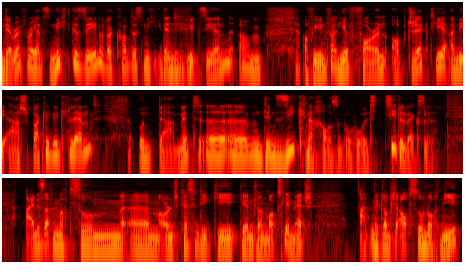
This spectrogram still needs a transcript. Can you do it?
der Referee hat es nicht gesehen oder konnte es nicht identifizieren. Ähm, auf jeden Fall hier Foreign Object hier an die Arschbacke geklemmt und damit äh, ähm, den Sieg nach Hause geholt. Titelwechsel. Eine Sache noch zum ähm, Orange Cassidy gegen John Moxley Match. Hatten wir, glaube ich, auch so noch nie.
